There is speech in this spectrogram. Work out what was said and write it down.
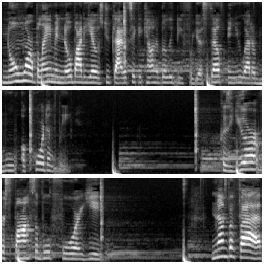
No more blaming nobody else. You got to take accountability for yourself and you got to move accordingly. Because you're responsible for you. Number five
